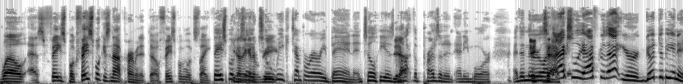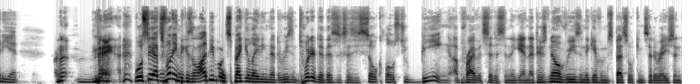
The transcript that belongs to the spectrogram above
well as Facebook. Facebook is not permanent though. Facebook looks like Facebook you know, is a gonna re- two-week temporary ban until he is Yeah. not the president anymore, and then they're like, actually, after that, you're good to be an idiot. Man, well, see, that's funny because a lot of people are speculating that the reason Twitter did this is because he's so close to being a private citizen again that there's no reason to give him special consideration,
